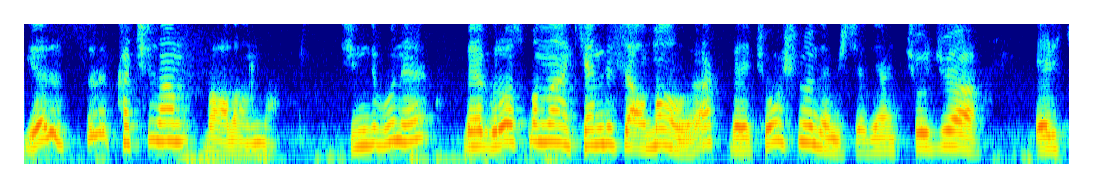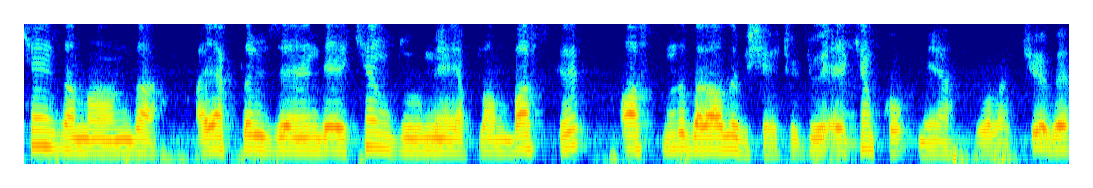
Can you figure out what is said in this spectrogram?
yarısı kaçıran bağlanma. Şimdi bu ne? Ve Grossman'ın kendisi Alman olarak ve çoğu şunu demişler. Yani çocuğa erken zamanda ayaklar üzerinde erken durmaya yapılan baskı aslında zararlı bir şey. Çocuğu erken kopmaya yol açıyor ve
